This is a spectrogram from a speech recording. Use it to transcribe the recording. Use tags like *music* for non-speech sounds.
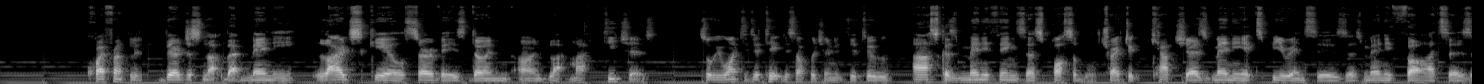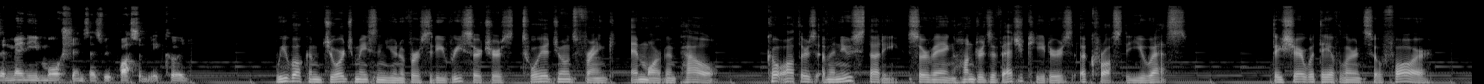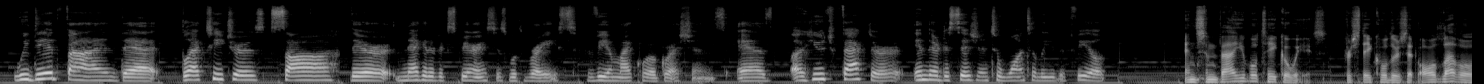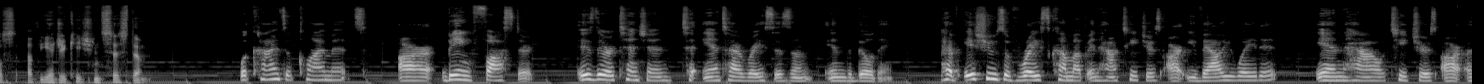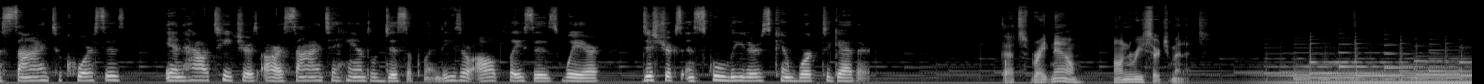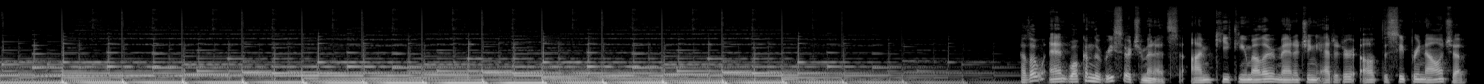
Quite frankly, there are just not that many large scale surveys done on Black math teachers. So we wanted to take this opportunity to ask as many things as possible, try to capture as many experiences, as many thoughts, as many emotions as we possibly could. We welcome George Mason University researchers Toya Jones Frank and Marvin Powell, co authors of a new study surveying hundreds of educators across the U.S. They share what they have learned so far. We did find that Black teachers saw their negative experiences with race via microaggressions as a huge factor in their decision to want to leave the field. And some valuable takeaways for stakeholders at all levels of the education system. What kinds of climates are being fostered? Is there attention to anti racism in the building? Have issues of race come up in how teachers are evaluated, in how teachers are assigned to courses? In how teachers are assigned to handle discipline. These are all places where districts and school leaders can work together. That's right now on Research Minutes. Hello and welcome to Research Minutes. I'm Keith Umeller, managing editor of the CPRE Knowledge Hub.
